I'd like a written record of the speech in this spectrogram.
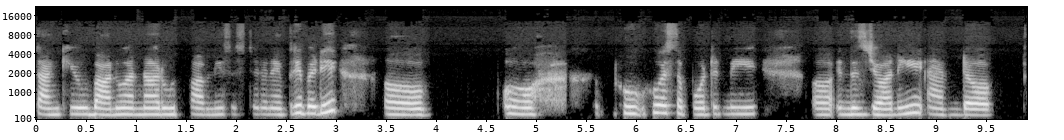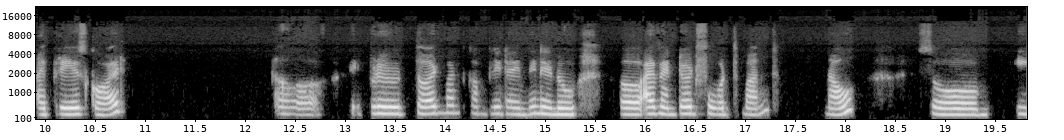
thank you Bhanu అన్న Ruth Pavani sister and everybody who who has supported me uh, in this journey. And uh, I praise God. Uh, ఇప్పుడు థర్డ్ మంత్ కంప్లీట్ అయింది. నేను I entered fourth month now so ఈ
